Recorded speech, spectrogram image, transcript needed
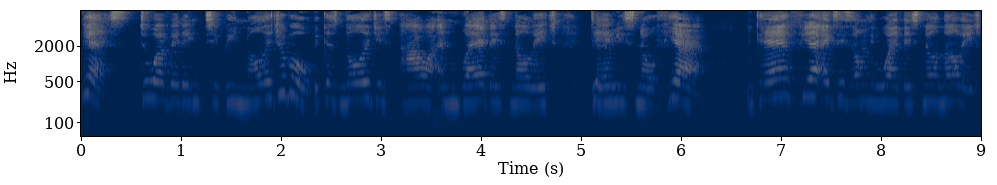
Yes, do everything to be knowledgeable because knowledge is power, and where there's knowledge, there is no fear. Okay, fear exists only where there's no knowledge.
